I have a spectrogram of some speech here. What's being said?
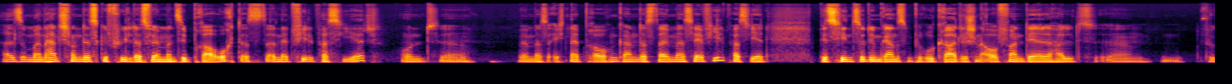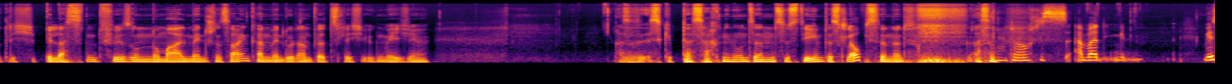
also man hat schon das Gefühl, dass wenn man sie braucht, dass da nicht viel passiert. Und äh, wenn man es echt nicht brauchen kann, dass da immer sehr viel passiert. Bis hin zu dem ganzen bürokratischen Aufwand, der halt ähm, wirklich belastend für so einen normalen Menschen sein kann, wenn du dann plötzlich irgendwelche. Also es gibt da Sachen in unserem System, das glaubst du nicht. Also Ja, doch, das aber wir,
